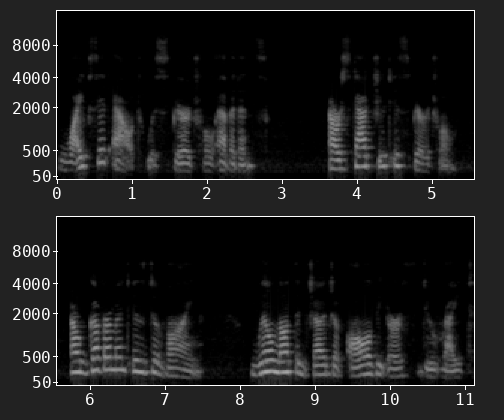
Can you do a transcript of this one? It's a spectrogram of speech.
wipes it out with spiritual evidence. Our statute is spiritual. Our government is divine. Will not the judge of all the earth do right?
